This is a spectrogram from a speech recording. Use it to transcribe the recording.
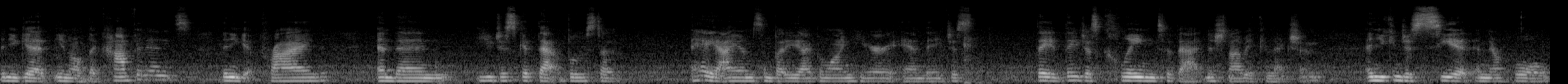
Then you get you know the confidence. Then you get pride. And then you just get that boost of hey i am somebody i belong here. And they just they they just cling to that anishinaabe connection and you can just see it in their whole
